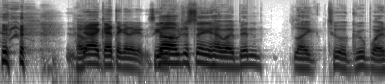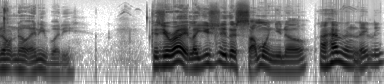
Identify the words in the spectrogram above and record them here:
How- yeah, I got that. Got that. no. I'm just saying. Have I been like to a group where I don't know anybody? Because you're right. Like usually there's someone you know. I haven't lately.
